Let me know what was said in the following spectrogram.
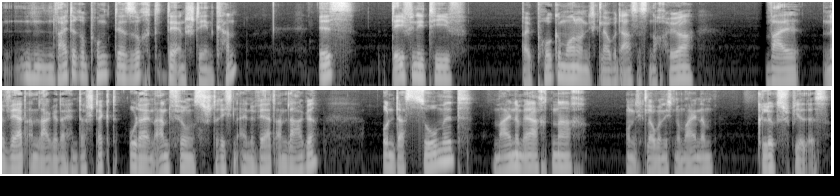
ein weiterer Punkt der Sucht, der entstehen kann, ist definitiv bei Pokémon und ich glaube, da ist es noch höher, weil eine Wertanlage dahinter steckt oder in Anführungsstrichen eine Wertanlage und das somit meinem Erachten nach und ich glaube nicht nur meinem Glücksspiel ist.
